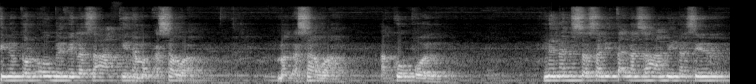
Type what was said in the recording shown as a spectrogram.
tinuturn over nila sa akin na mag-asawa, mag-asawa, a couple, na nagsasalita na sa amin na, Sir,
